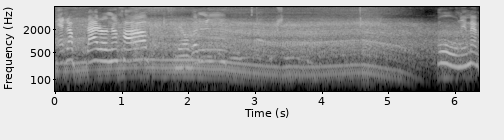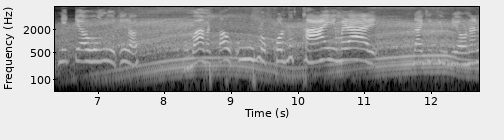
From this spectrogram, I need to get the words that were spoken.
แอดดับได้แล้วนะครับ เดี๋ยวกันงโอ้ในแมปนิดเดียววงอยู่ที่เหรอผมว่ามันต้องอู้หกคนสุดท้ายยังไม่ได้ ได้ค่คิวเดียวนั้น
